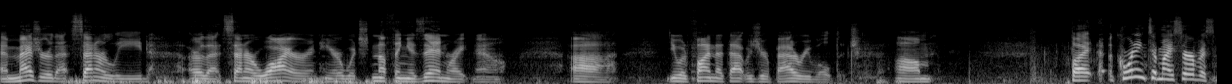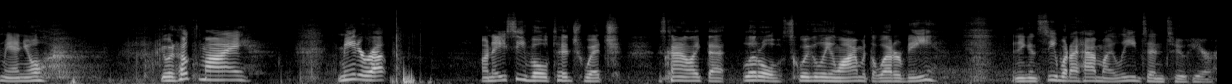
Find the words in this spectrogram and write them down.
and measure that center lead or that center wire in here, which nothing is in right now, uh, you would find that that was your battery voltage. Um, but according to my service manual, you would hook my meter up on AC voltage, which is kind of like that little squiggly line with the letter V. And you can see what I have my leads into here.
